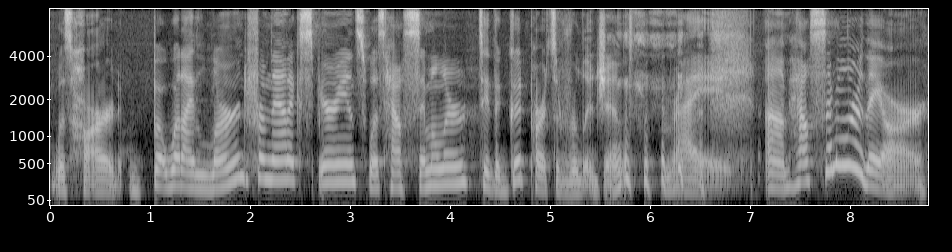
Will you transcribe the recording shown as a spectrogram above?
was hard. But what I learned from that experience was how similar, say the good parts of religion. Right. um, how similar they are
